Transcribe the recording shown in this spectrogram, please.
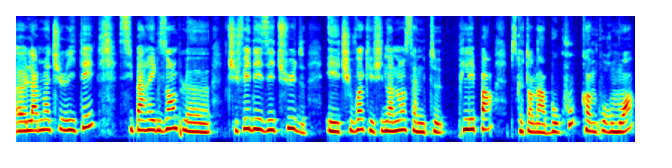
euh, la maturité. Si par exemple, euh, tu fais des études et tu vois que finalement ça ne te plaît pas, parce que tu en as beaucoup, comme pour moi,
